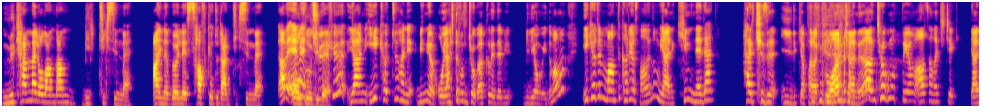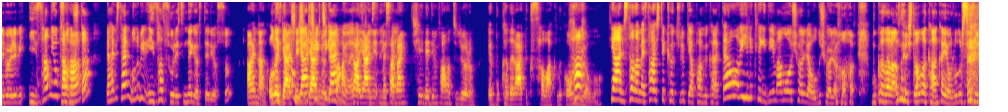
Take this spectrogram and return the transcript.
mükemmel olandan bir tiksinme. Aynı böyle saf kötüden tiksinme. Abi evet olduğu çünkü gibi. yani iyi kötü hani bilmiyorum o yaşta bunu çok akıl edebiliyor muydum ama iyi kötü bir mantık arıyorsun anladın mı? Yani kim neden herkese iyilik yaparak doğarken yani çok mutluyum al sana çiçek. Yani böyle bir insan yok Aha. sonuçta. Ve hani sen bunu bir insan suretinde gösteriyorsun. Aynen. O, O da gerçekçi, gerçekçi gelmiyor gelmiyor, evet, yani kesinlikle. mesela ben şey dediğimi falan hatırlıyorum. E bu kadar artık salaklık olmuyor mu? Yani sana mesela işte kötülük yapan bir karakter. O iyilikle gideyim ama o şöyle oldu şöyle. Bu kadar anlayışlı olma kanka yorulursun.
